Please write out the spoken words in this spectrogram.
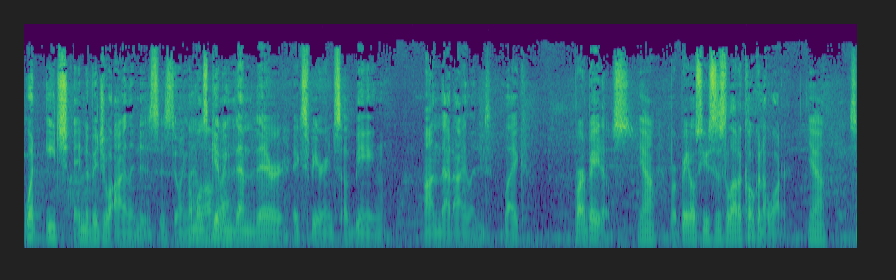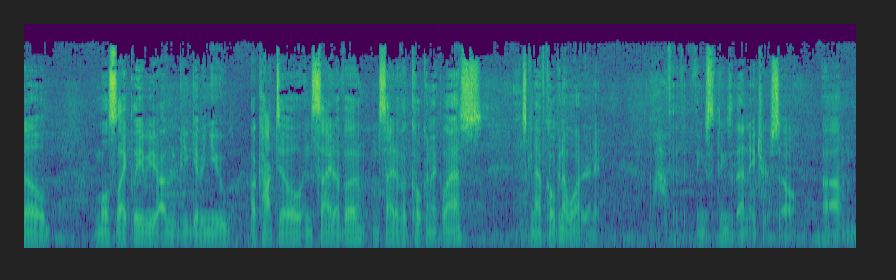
what each individual island is is doing, almost giving that. them their experience of being on that island, like Barbados. Yeah. Barbados uses a lot of coconut water. Yeah. So most likely, if you, I would be giving you a cocktail inside of a inside of a coconut glass. It's gonna have coconut water in it. Wow, th- th- things things of that nature. So, um,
